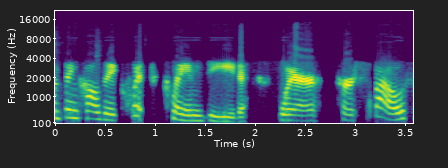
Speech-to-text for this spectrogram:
something called a quit claim deed where her spouse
